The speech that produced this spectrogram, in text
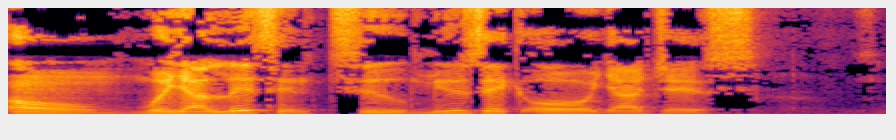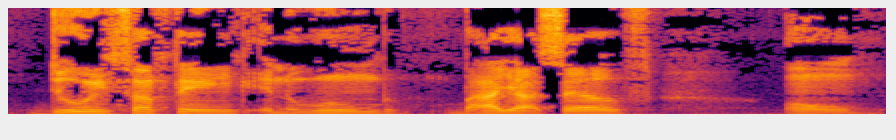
Um, when y'all listen to music or y'all just doing something in the room by yourself, um,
